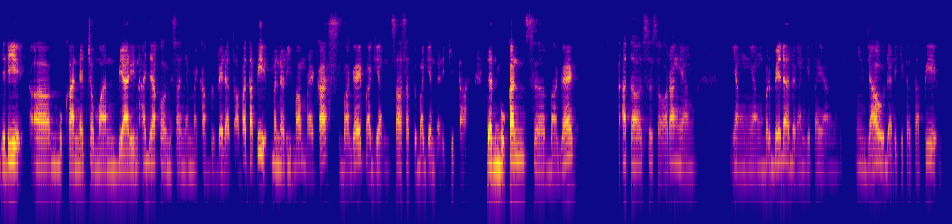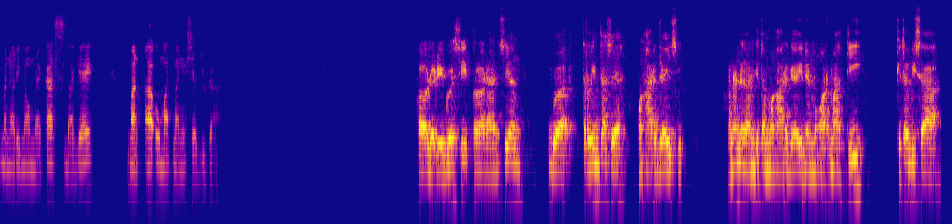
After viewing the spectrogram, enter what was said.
Jadi uh, bukannya cuman biarin aja kalau misalnya mereka berbeda atau apa, tapi menerima mereka sebagai bagian salah satu bagian dari kita dan bukan sebagai atau seseorang yang yang yang berbeda dengan kita yang yang jauh dari kita, tapi menerima mereka sebagai man, uh, umat manusia juga. Kalau dari gue sih toleransi yang gue terlintas ya menghargai sih, karena dengan kita menghargai dan menghormati, kita bisa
